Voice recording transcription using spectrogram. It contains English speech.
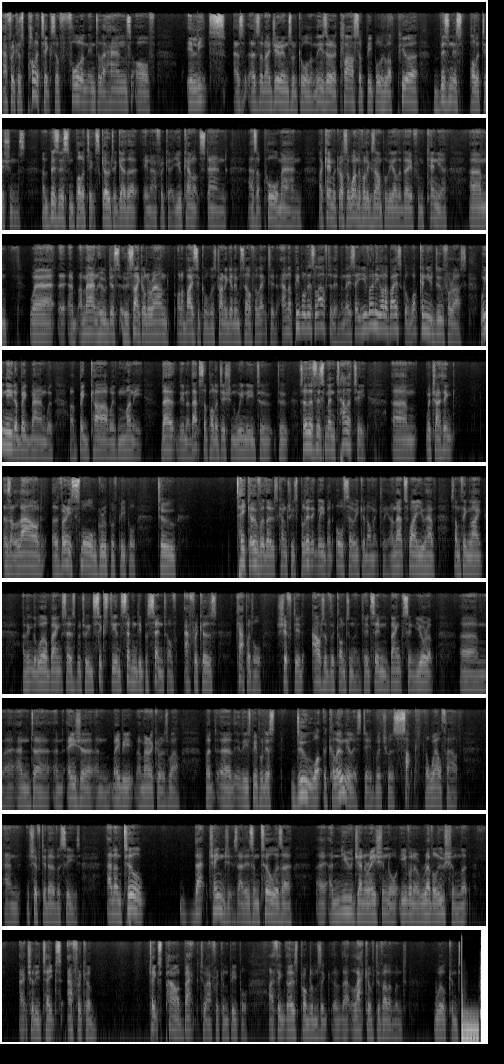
Africa's politics have fallen into the hands of elites, as, as the Nigerians would call them. These are a class of people who are pure business politicians, and business and politics go together in Africa. You cannot stand as a poor man. I came across a wonderful example the other day from Kenya. Um, where a, a, man who just who cycled around on a bicycle was trying to get himself elected, and the people just laughed at him and they say, "You've only got a bicycle. What can you do for us? We need a big man with a big car with money. There, you know, that's the politician we need to to." So there's this mentality, um, which I think has allowed a very small group of people to take over those countries politically, but also economically, and that's why you have something like I think the World Bank says between 60 and 70 percent of Africa's capital shifted out of the continent. It's in banks in Europe um, and, uh, and Asia and maybe America as well. But uh, these people just do what the colonialists did, which was suck the wealth out and shift it overseas. And until that changes, that is, until there's a, a, a new generation or even a revolution that actually takes Africa, takes power back to African people, I think those problems, uh, that lack of development, will continue.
